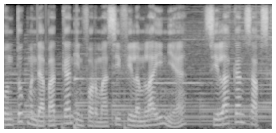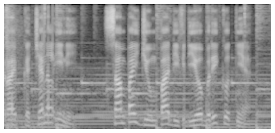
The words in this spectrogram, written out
Untuk mendapatkan informasi film lainnya, silakan subscribe ke channel ini. Sampai jumpa di video berikutnya.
